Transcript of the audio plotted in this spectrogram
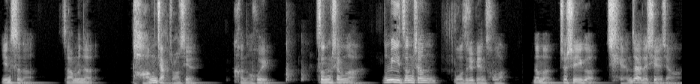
因此呢，咱们的旁甲状腺可能会增生啊。那么一增生，脖子就变粗了。那么这是一个潜在的现象啊。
